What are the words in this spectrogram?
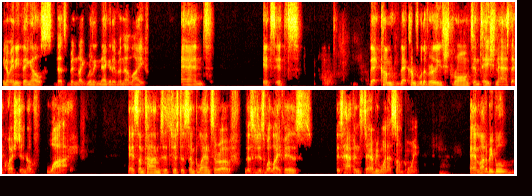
you know anything else that's been like really negative in their life, and it's it's that comes that comes with a really strong temptation to ask that question of why. And sometimes it's just a simple answer of this is just what life is. This happens to everyone at some point. And a lot of people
